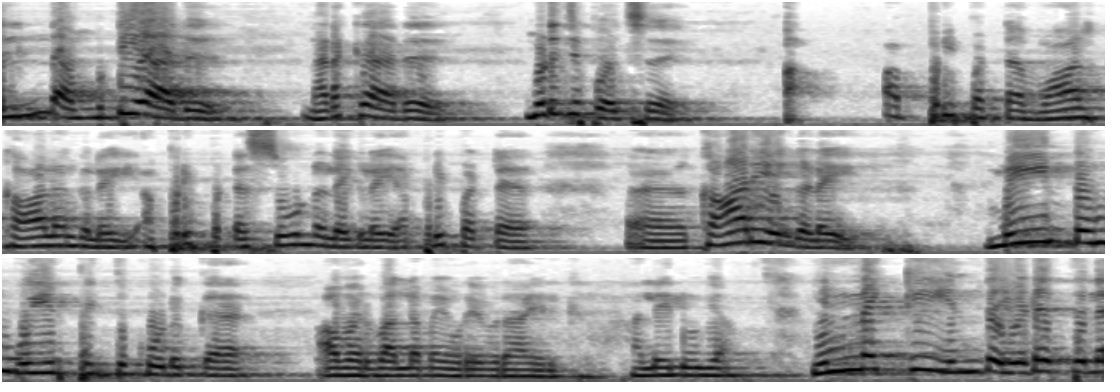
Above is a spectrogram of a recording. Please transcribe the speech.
எந்த முடியாது நடக்காது முடிஞ்சு போச்சு. அப்படிப்பட்ட காலங்களை அப்படிப்பட்ட சூழ்நிலைகளை அப்படிப்பட்ட காரியங்களை மீண்டும் உயிர்ப்பித்து கொடுக்க அவர் வல்லமை உடையவராக இருக்கிறார் அல்லேலூயா இன்னைக்கு இந்த இடத்துல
